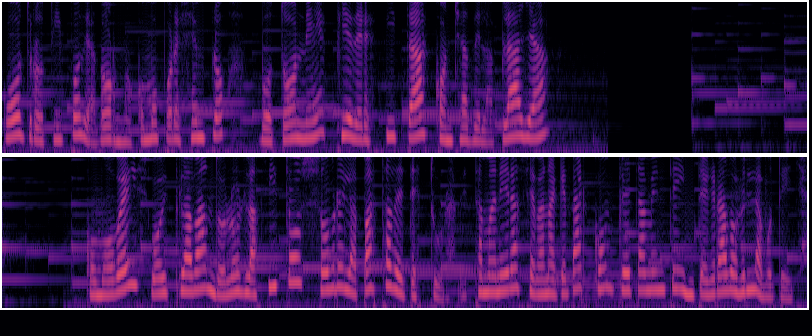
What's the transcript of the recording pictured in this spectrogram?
otro tipo de adorno, como por ejemplo botones, piedrecitas, conchas de la playa, Como veis voy clavando los lacitos sobre la pasta de textura. De esta manera se van a quedar completamente integrados en la botella.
